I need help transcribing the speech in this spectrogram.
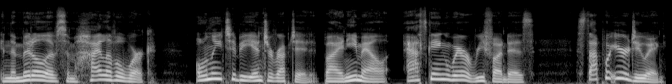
in the middle of some high level work, only to be interrupted by an email asking where a refund is, stop what you're doing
